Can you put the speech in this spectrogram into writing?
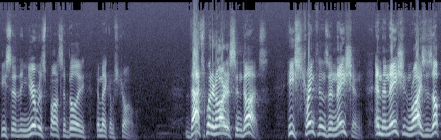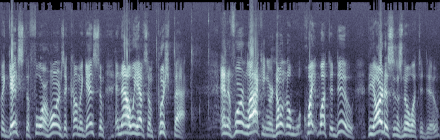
He said, Then your responsibility to make them strong. That's what an artisan does. He strengthens a nation, and the nation rises up against the four horns that come against them, and now we have some pushback. And if we're lacking or don't know quite what to do, the artisans know what to do.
